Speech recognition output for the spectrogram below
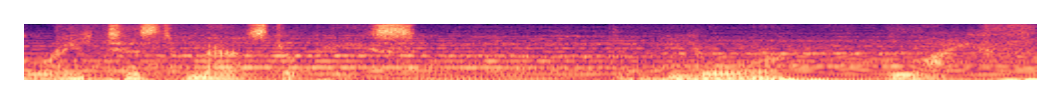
greatest masterpiece, your life.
